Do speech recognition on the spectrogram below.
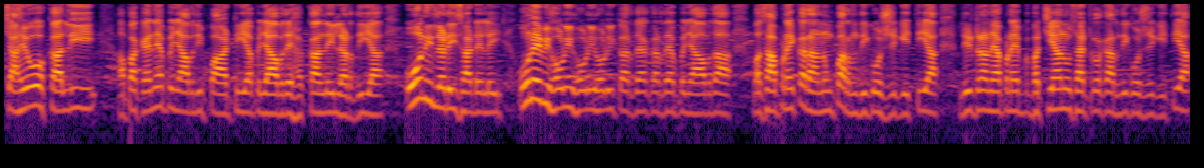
ਚਾਹੇ ਉਹ ਅਕਾਲੀ, ਆਪਾਂ ਕਹਿੰਦੇ ਆ ਪੰਜਾਬ ਦੀ ਪਾਰਟੀ ਆ, ਪੰਜਾਬ ਦੇ ਹੱਕਾਂ ਲਈ ਲੜਦੀ ਆ, ਉਹ ਨਹੀਂ ਲੜੀ ਸਾਡੇ ਲਈ। ਉਹਨੇ ਵੀ ਹੌਲੀ ਹੌਲੀ ਹੌਲੀ ਕਰਦਿਆਂ ਕਰਦਿਆਂ ਪੰਜਾਬ ਦਾ ਬਸ ਆਪਣੇ ਘਰਾਂ ਨੂੰ ਭਰਨ ਦੀ ਕੋਸ਼ਿਸ਼ ਕੀਤੀ ਆ, ਲੀਡਰਾਂ ਨੇ ਆਪਣੇ ਬੱਚਿਆਂ ਨੂੰ ਸੈਟਲ ਕਰਨ ਦੀ ਕੋਸ਼ਿਸ਼ ਕੀਤੀ ਆ,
